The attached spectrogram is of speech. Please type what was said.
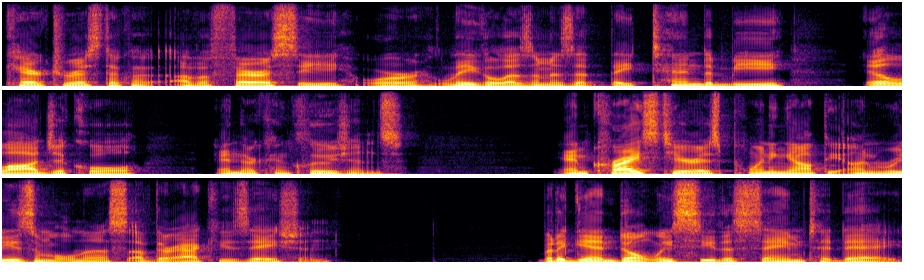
characteristic of a Pharisee or legalism is that they tend to be illogical in their conclusions. And Christ here is pointing out the unreasonableness of their accusation. But again, don't we see the same today?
